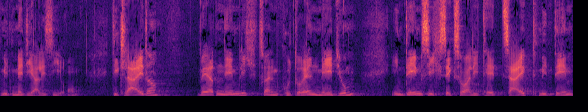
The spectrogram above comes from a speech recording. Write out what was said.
mit Medialisierung. Die Kleider werden nämlich zu einem kulturellen Medium, in dem sich Sexualität zeigt, mit dem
